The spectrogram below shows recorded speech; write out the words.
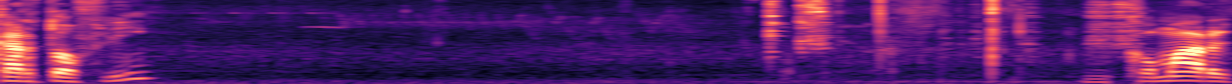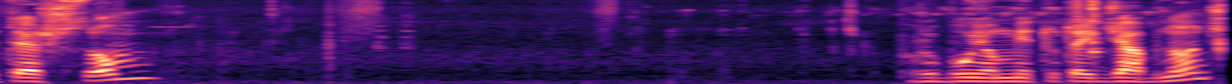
kartofli. Komary też są. Próbują mnie tutaj dziabnąć.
